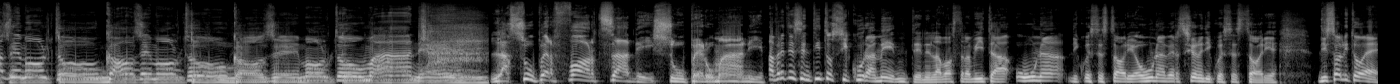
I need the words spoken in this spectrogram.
Cose molto, cose molto, cose molto umane. La super forza dei superumani. Avrete sentito sicuramente nella vostra vita una di queste storie o una versione di queste storie. Di solito è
